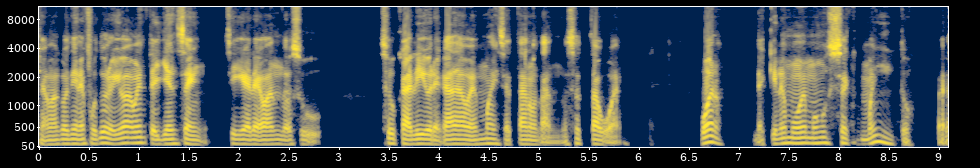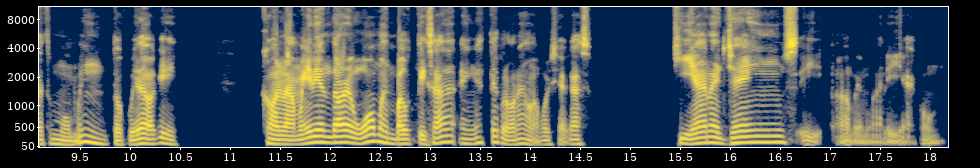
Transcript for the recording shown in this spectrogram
Chamaco tiene futuro. Y obviamente Jensen sigue elevando su, su calibre cada vez más y se está notando. Eso está bueno. Bueno, de aquí nos movemos un segmento. Espérate un momento, cuidado aquí. Con la Million Dollar Woman bautizada en este programa, por si acaso. Kiana James y Ave María con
